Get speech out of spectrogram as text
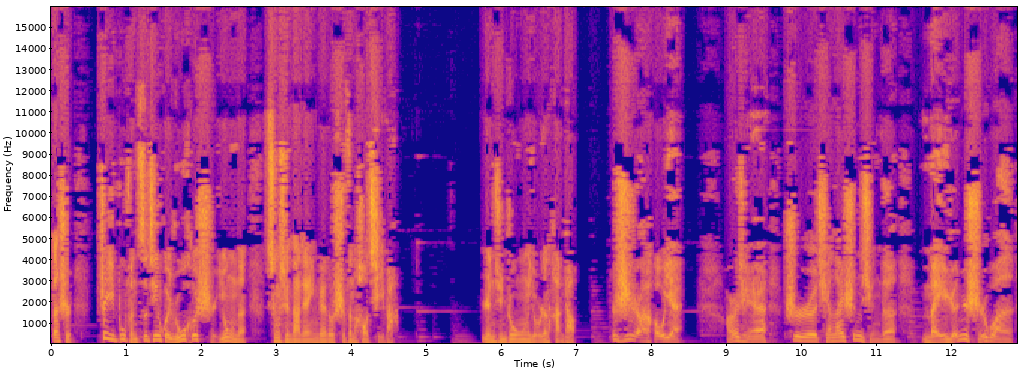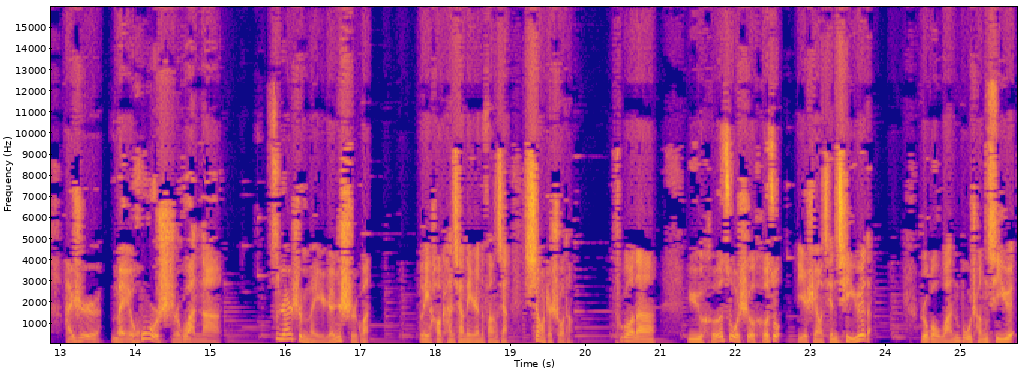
但是这一部分资金会如何使用呢？相信大家应该都十分的好奇吧。人群中有人喊道：“是啊，侯爷，而且是前来申请的每人十贯，还是每户十贯呢？自然是每人十贯。”李浩看向那人的方向，笑着说道：“不过呢，与合作社合作也是要签契约的。如果完不成契约，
